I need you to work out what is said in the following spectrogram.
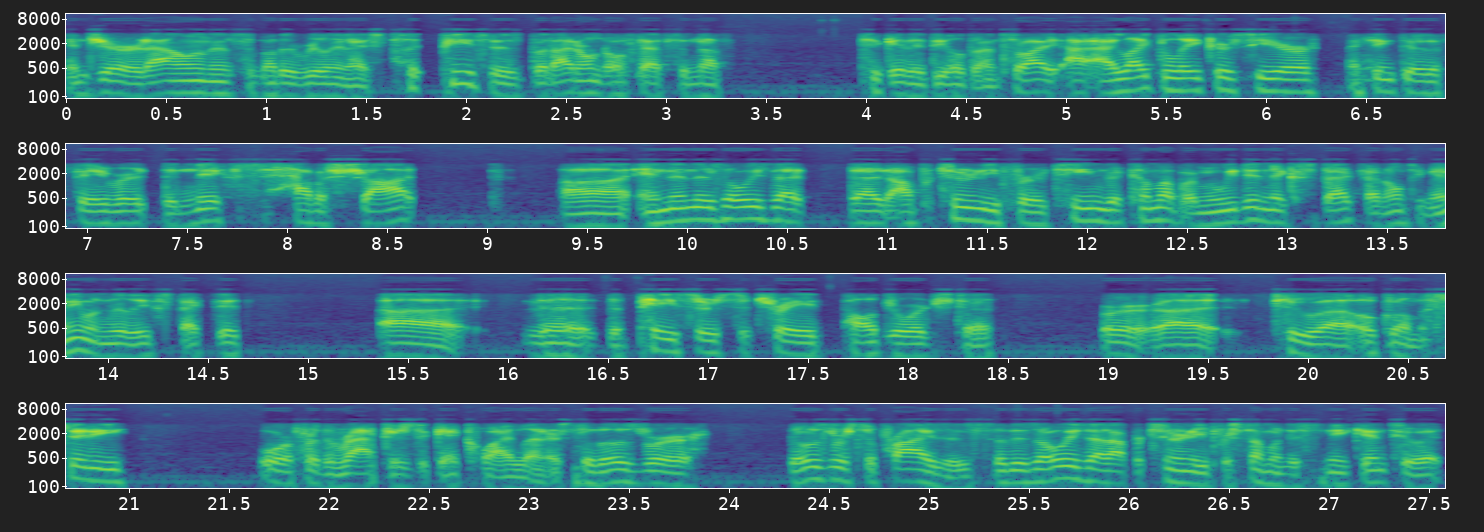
and Jarrett Allen and some other really nice pieces, but I don't know if that's enough to get a deal done. So I, I like the Lakers here. I think they're the favorite. The Knicks have a shot uh, and then there's always that, that opportunity for a team to come up. I mean, we didn't expect, I don't think anyone really expected, uh, the, the Pacers to trade Paul George to, or, uh, to, uh, Oklahoma City or for the Raptors to get Kawhi Leonard. So those were, those were surprises. So there's always that opportunity for someone to sneak into it.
